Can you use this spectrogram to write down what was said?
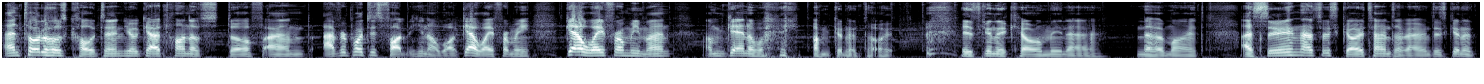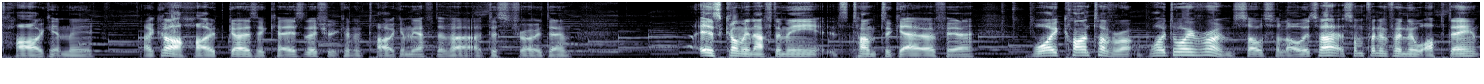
And total those codes in, you'll get a ton of stuff, and everybody's fun. You know what? Get away from me. Get away from me, man. I'm getting away. I'm gonna die. He's gonna kill me now. Never mind. As soon as this guy turns around, he's gonna target me. I got a heart, guys, okay? It's literally gonna target me after that. I destroyed them. It's coming after me. It's time to get out of here. Why can't I run? Why do I run so slow? Is that something in the new update?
